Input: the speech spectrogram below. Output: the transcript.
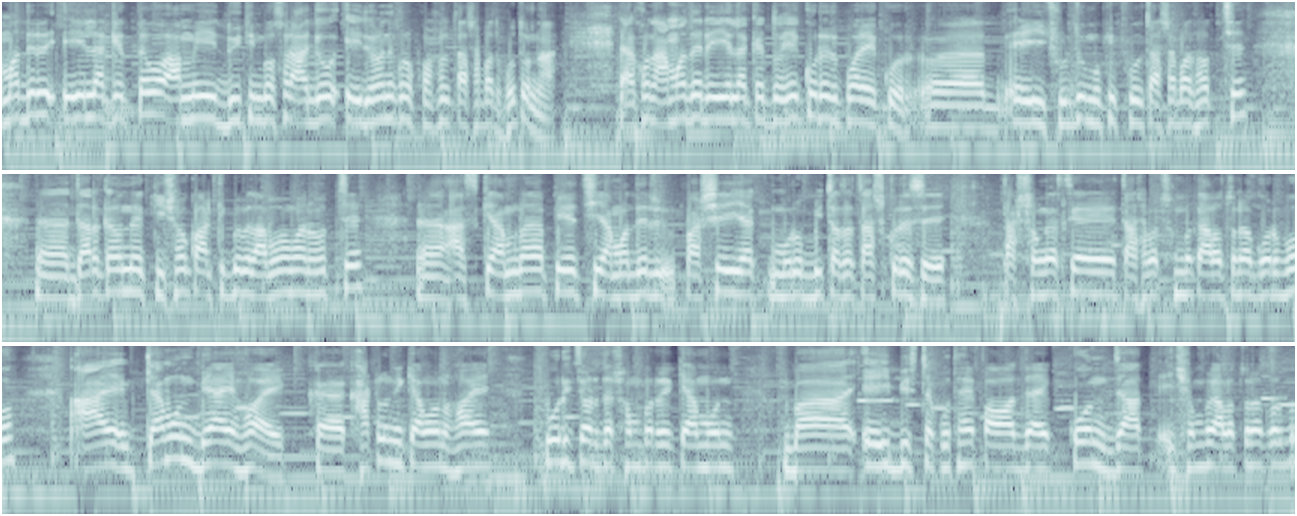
আমাদের এই এলাকাতেও আমি দুই তিন বছর আগেও এই ধরনের কোনো ফসল চাষাবাদ হতো না। এখন আমাদের এই এলাকায় তো একরের পর একর এই সূর্যমুখী ফুল চাষাবাদ হচ্ছে যার কারণে কৃষক আর্থিকভাবে লাভবান হচ্ছে। আজকে আমরা পেয়েছি আমাদের পাশেই এক মুরব্বী চাচা চাষ করেছে, তার সঙ্গে আজকে চাষাবাদ সম্পর্কে আলোচনা করব। আয় কেমন ব্যয় হয় খাটুনি কেমন হয়, পরিচর্যা সম্পর্কে কেমন, বা এই বীজটা কোথায় পাওয়া যায়, কোন জাত, এই সম্পর্কে আলোচনা করব।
